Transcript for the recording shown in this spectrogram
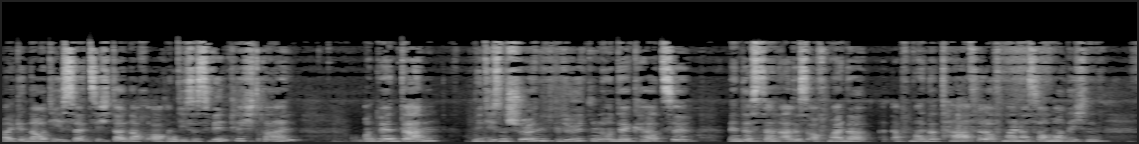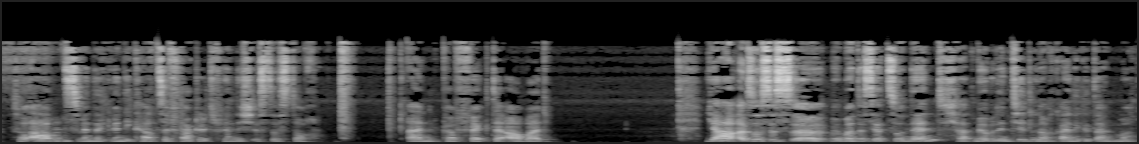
weil genau die setze ich dann auch, in dieses Windlicht rein. Und wenn dann mit diesen schönen Blüten und der Kerze, wenn das dann alles auf meiner, auf meiner Tafel, auf meiner sommerlichen, so abends, wenn, der, wenn die Kerze fackelt, finde ich, ist das doch eine perfekte Arbeit. Ja, also es ist, äh, wenn man das jetzt so nennt, ich hatte mir über den Titel noch keine Gedanken gemacht,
